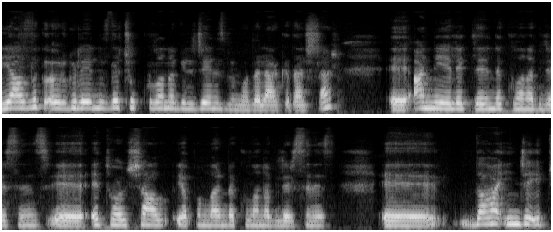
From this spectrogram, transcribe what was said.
yazlık örgülerinizde çok kullanabileceğiniz bir model arkadaşlar. Ee, anne yeleklerinde kullanabilirsiniz, ee, etol şal yapımlarında kullanabilirsiniz. Daha ince ip,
